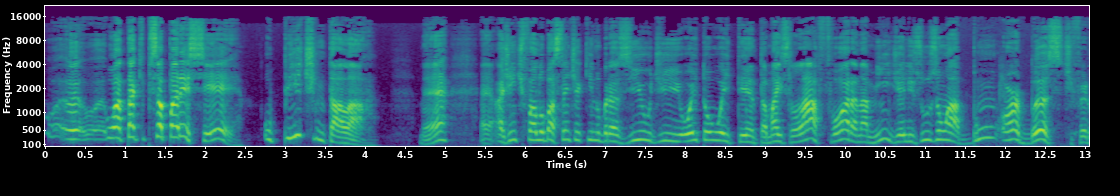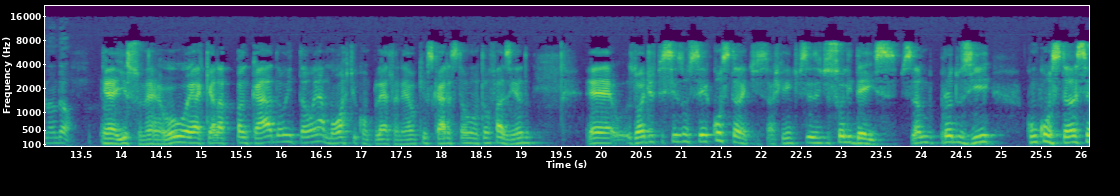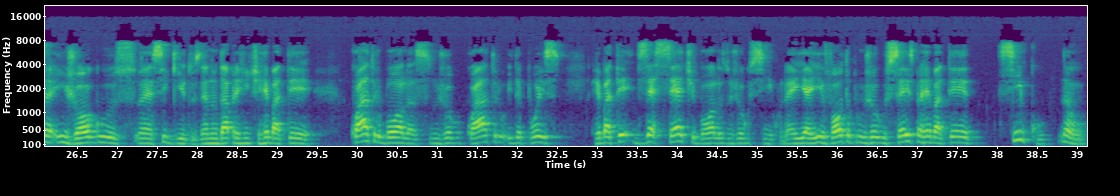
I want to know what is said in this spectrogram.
O, o ataque precisa aparecer. O pitching tá lá, né? É, a gente falou bastante aqui no Brasil de 8 ou 80, mas lá fora na mídia eles usam a boom or bust, Fernandão. É isso, né? Ou é aquela pancada ou então é a morte completa, né? É o que os caras estão fazendo. É, os Dodgers precisam ser constantes. Acho que a gente precisa de solidez. Precisamos produzir com constância em jogos é, seguidos. Né? Não dá para a gente rebater quatro bolas no jogo 4 e depois rebater 17 bolas no jogo 5. Né? E aí volta para um jogo 6 para rebater 5. Não.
